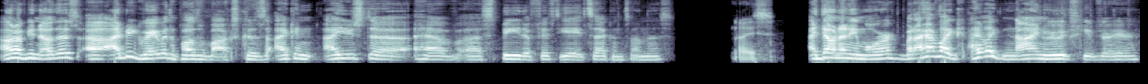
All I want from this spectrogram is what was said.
I don't know if you know this. Uh, I'd be great with a puzzle box because I can. I used to have a speed of fifty-eight seconds on this. Nice. I don't anymore, but I have like I have like nine Rubik's cubes right here.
